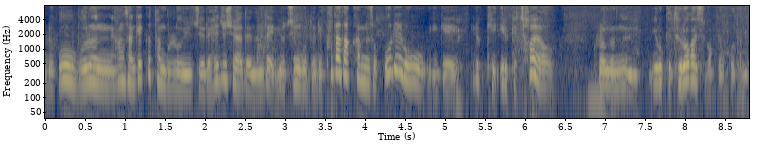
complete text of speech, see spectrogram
그리고 물은 항상 깨끗한 물로 유지를 해주셔야 되는데 이 친구들이 푸다닥 하면서 꼬리로 이게 네. 이렇게 이렇게 쳐요. 그러면은 이렇게 들어갈 수밖에 없거든요.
